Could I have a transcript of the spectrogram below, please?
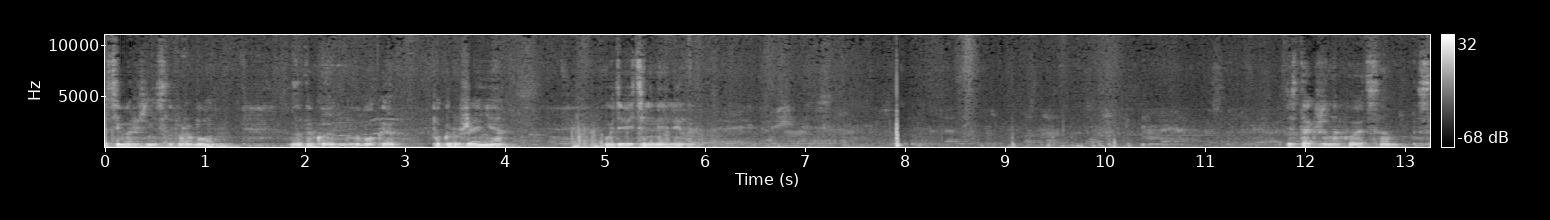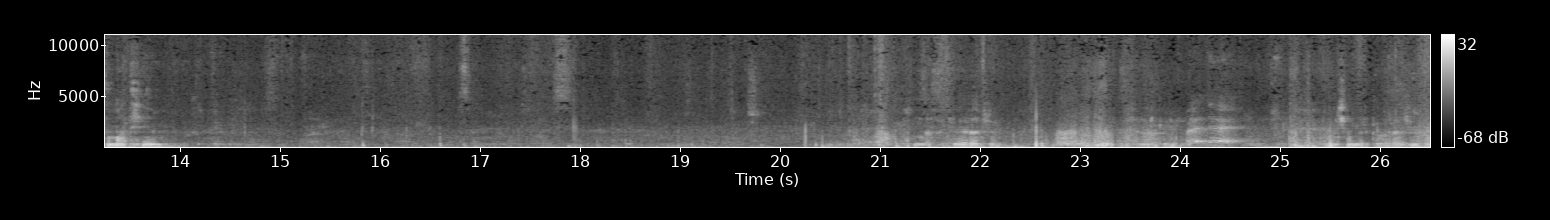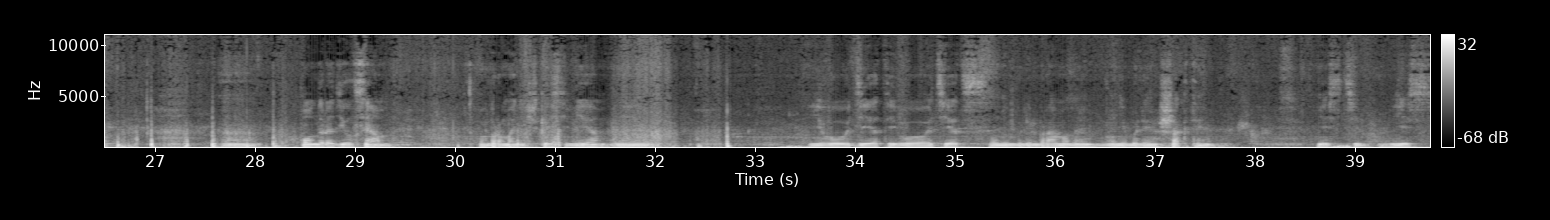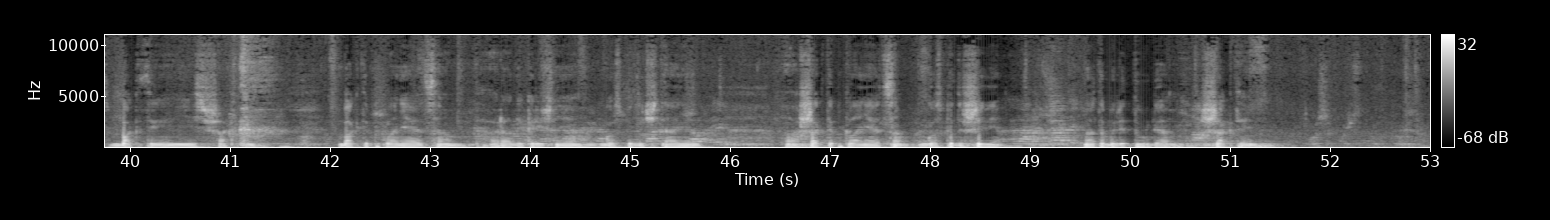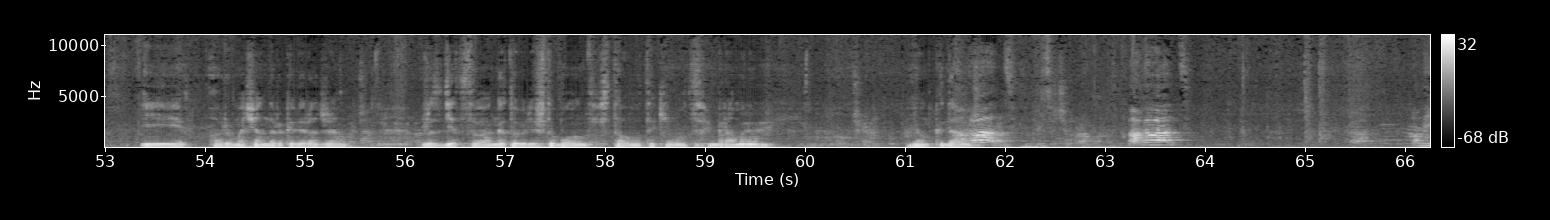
Спасибо, Рачница Прабу, за такое глубокое погружение в удивительные лилы. Здесь также находится самадхи. Чандра Кавираджа. Он родился семье. И его дед, его отец, они были браманы, они были шакты. Есть, есть бхакты, есть шакты. Бхакты поклоняются Рады Кришне, Господу Читанию. А шакты поклоняются Господу Шиве. Но это были Дурга, Шакты. И Рамачандра Кавираджа уже с детства готовили, чтобы он стал вот таким вот браманом. И он когда... Bhagavat! Come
